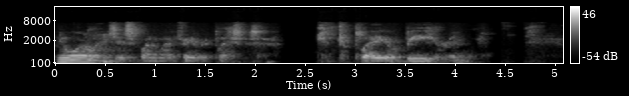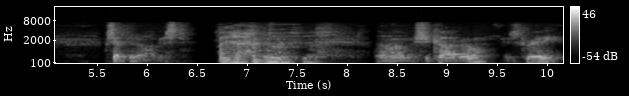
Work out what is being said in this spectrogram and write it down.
New Orleans is one of my favorite places to, to play or be or in, except in August. Yeah. Yeah. Um, Chicago is great.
